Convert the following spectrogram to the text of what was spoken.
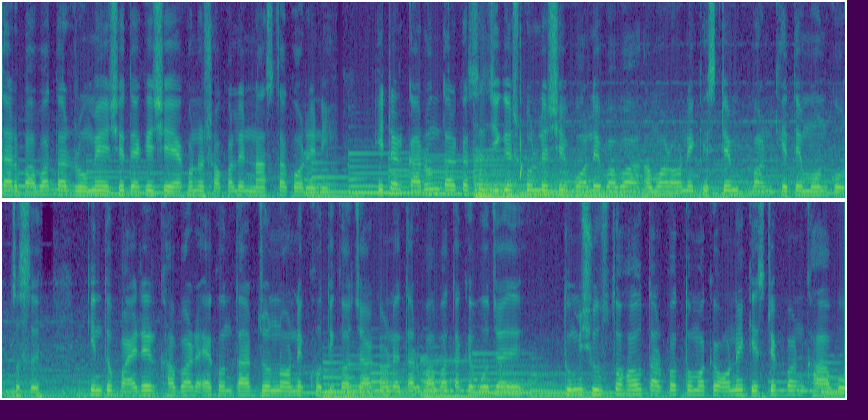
তার বাবা তার রুমে এসে দেখে সে এখনও সকালের নাস্তা করেনি। এটার কারণ তার কাছে জিজ্ঞেস করলে সে বলে, বাবা, আমার অনেক স্টেম্প বান খেতে মন করতেছে। কিন্তু বাইরের খাবার এখন তার জন্য অনেক ক্ষতিকর, যার কারণে তার বাবা তাকে বোঝায়, তুমি সুস্থ হও, তারপর তোমাকে অনেক স্টেপ বান খাওয়াবো।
